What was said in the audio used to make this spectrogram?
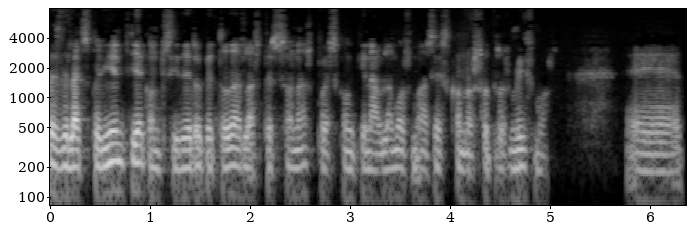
Desde la experiencia considero que todas las personas, pues con quien hablamos más es con nosotros mismos. Eh,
